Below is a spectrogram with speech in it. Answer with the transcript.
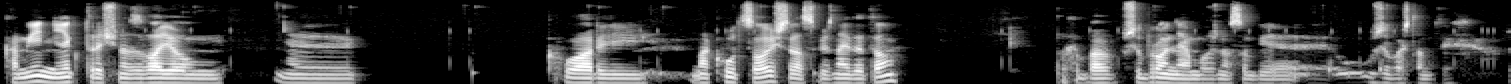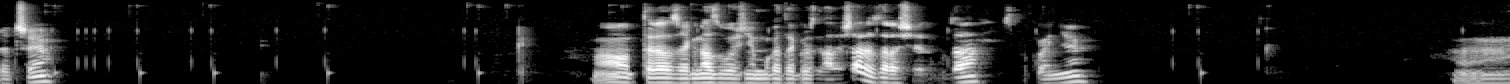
kamienie, które się nazywają quarry na Q coś. Teraz sobie znajdę to. To chyba przy broniach można sobie e, używać tamtych rzeczy. No, teraz jak na złość nie mogę tego znaleźć, ale zaraz się uda, spokojnie. E,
